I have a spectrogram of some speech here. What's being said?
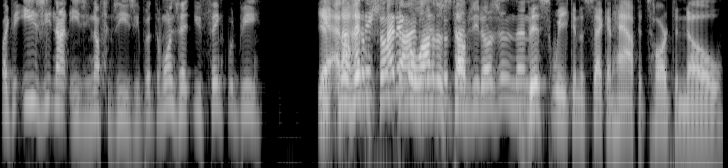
Like the easy, not easy, nothing's easy, but the ones that you think would be. Yeah, and I, hit I him think, I think a lot of the stuff he doesn't, and then this week in the second half, it's hard to know,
